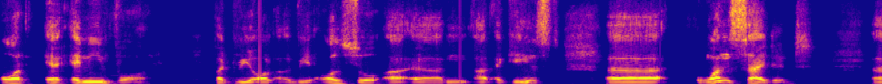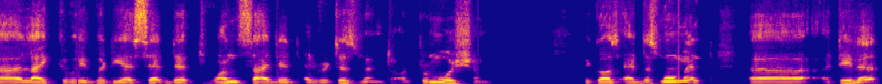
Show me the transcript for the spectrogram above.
or any war. But we all we also are, um, are against uh, one-sided, uh, like Wahid Bhatti said, that one-sided advertisement or promotion. Because at this moment, uh, Taylor,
